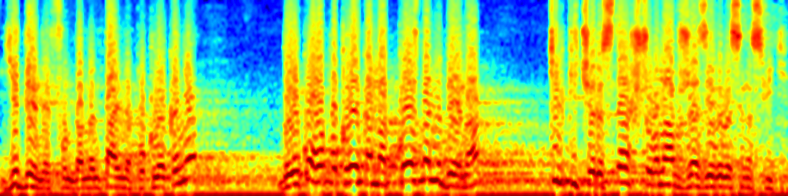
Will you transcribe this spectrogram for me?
єдине фундаментальне покликання, до якого покликана кожна людина тільки через те, що вона вже з'явилася на світі.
